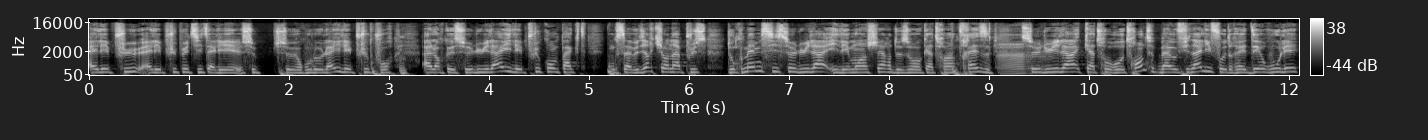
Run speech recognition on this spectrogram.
elle est plus, elle est plus petite. Elle est, ce, ce rouleau-là, il est plus court. Alors que celui-là, il est plus compact. Donc ça veut dire qu'il y en a plus. Donc même si celui-là, il est moins cher, 2,93€, Ah. celui-là, 4,30€, bah au final, il faudrait dérouler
